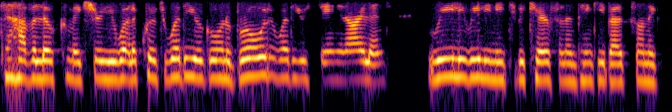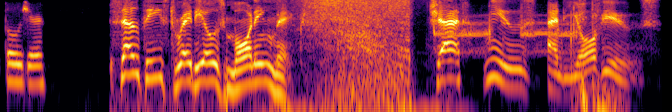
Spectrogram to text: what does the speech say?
to have a look, make sure you're well equipped, whether you're going abroad or whether you're staying in Ireland really, really need to be careful and thinking about sun exposure. Southeast Radio's morning mix. Chat, news, and your views.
